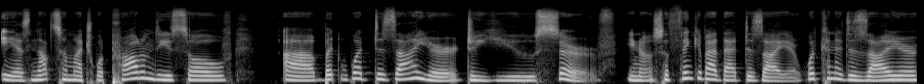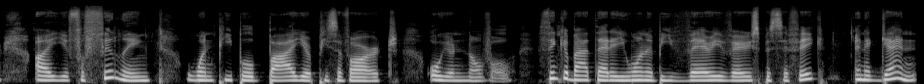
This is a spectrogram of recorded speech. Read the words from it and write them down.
is not so much what problem do you solve uh, but what desire do you serve? You know, so think about that desire. What kind of desire are you fulfilling when people buy your piece of art or your novel? Think about that. You want to be very, very specific. And again,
